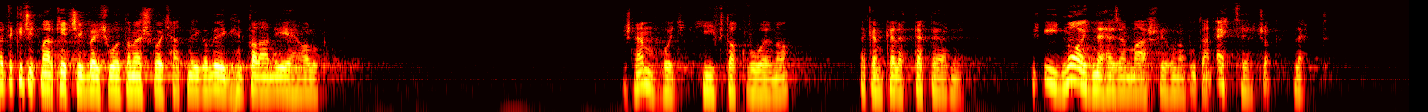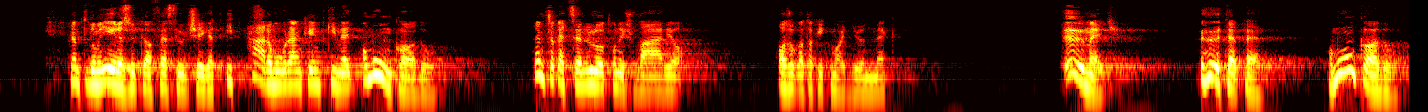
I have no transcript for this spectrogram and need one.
Mert egy kicsit már kétségbe is voltam esve, vagy hát még a végén talán éhen halok. És nem, hogy hívtak volna, nekem kellett teperni. És így nagy nehezen másfél hónap után egyszer csak lett. Nem tudom, hogy érezzük-e a feszültséget. Itt három óránként kimegy a munkaadó. Nem csak egyszerűen ül otthon és várja azokat, akik majd jönnek. Ő megy. Ő teper. A munkaadó.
